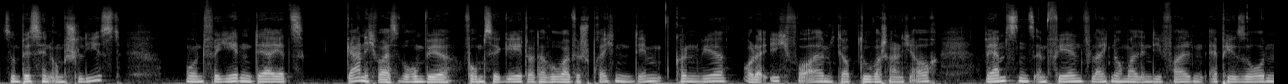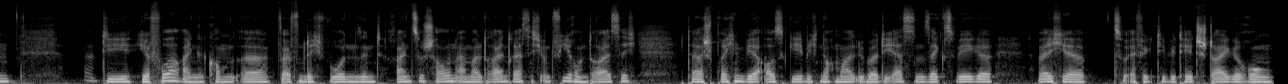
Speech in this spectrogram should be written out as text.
so ein bisschen umschließt. Und für jeden, der jetzt gar nicht weiß, worum wir, worum es hier geht oder worüber wir sprechen, dem können wir, oder ich vor allem, ich glaube du wahrscheinlich auch, wärmstens empfehlen, vielleicht nochmal in die falten Episoden, die hier vorher reingekommen, äh, veröffentlicht wurden, sind, reinzuschauen, einmal 33 und 34. Da sprechen wir ausgiebig nochmal über die ersten sechs Wege, welche zur Effektivitätssteigerung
